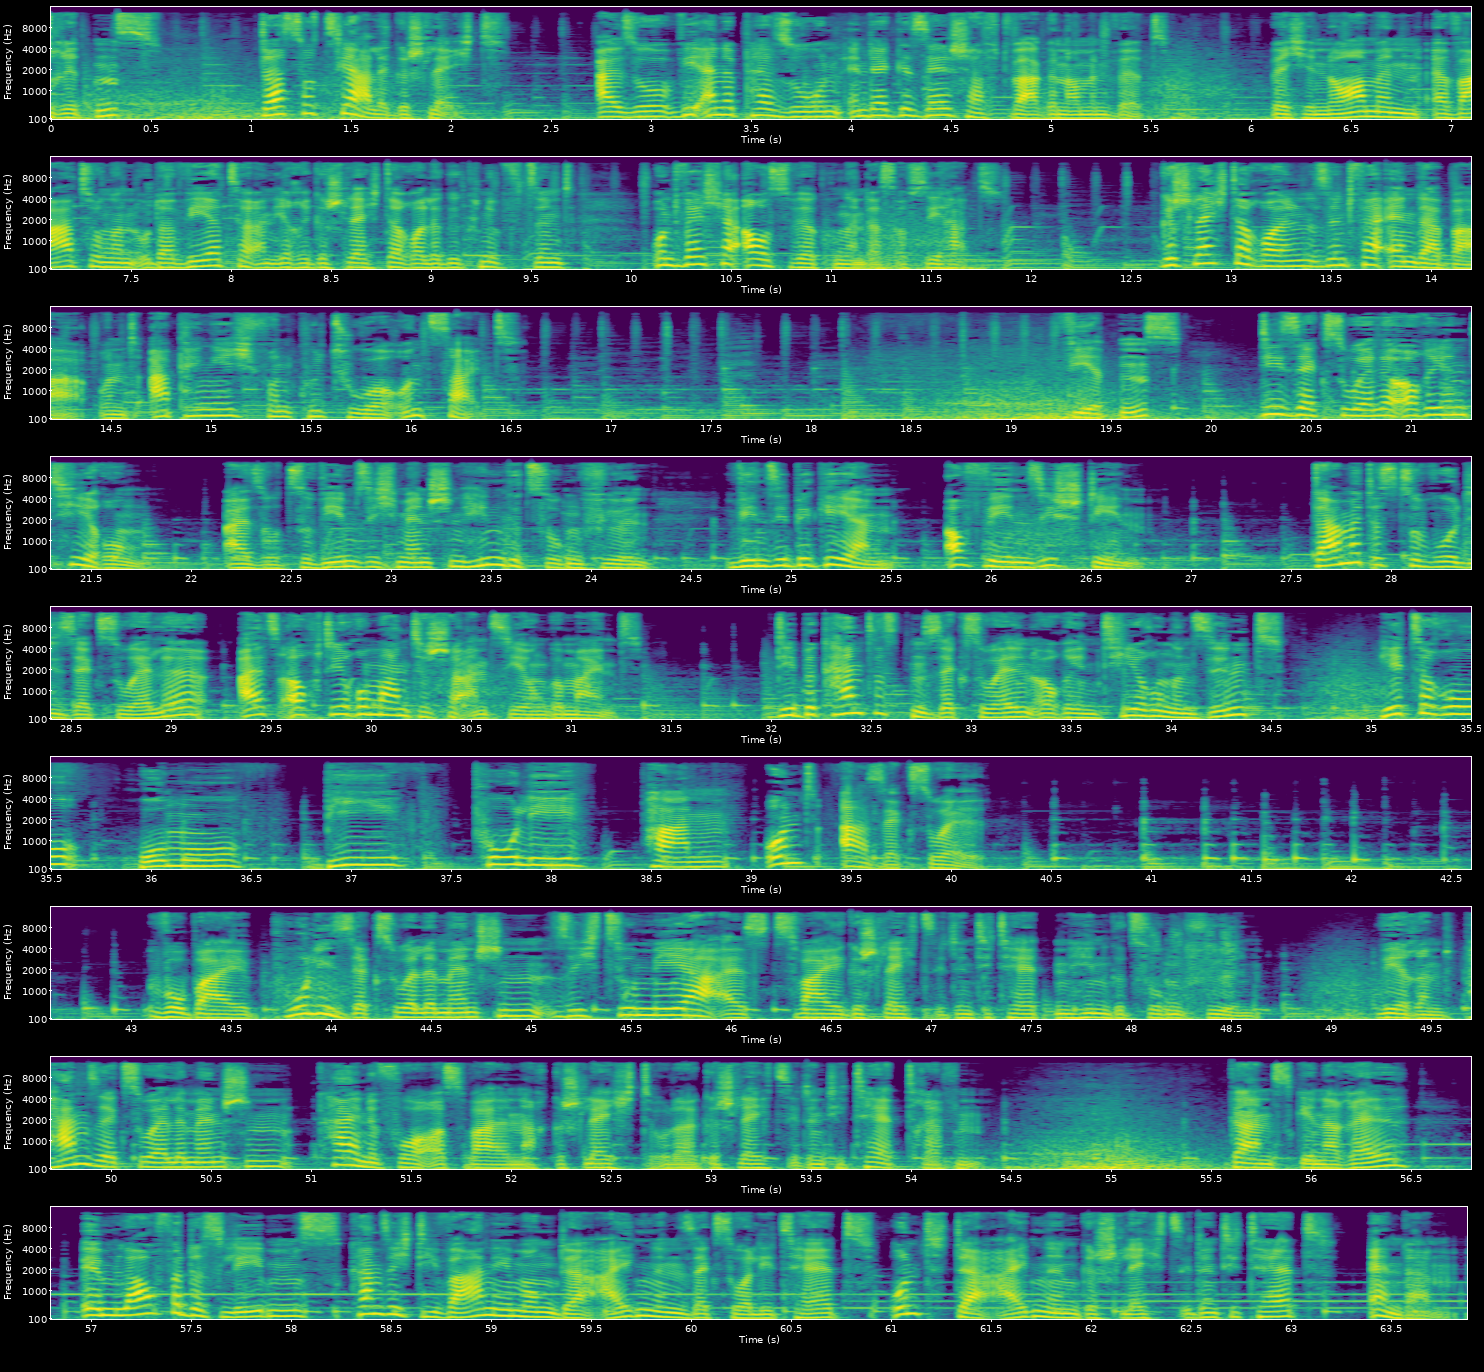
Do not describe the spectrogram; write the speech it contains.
Drittens das soziale Geschlecht also wie eine Person in der Gesellschaft wahrgenommen wird, welche Normen, Erwartungen oder Werte an ihre Geschlechterrolle geknüpft sind und welche Auswirkungen das auf sie hat. Geschlechterrollen sind veränderbar und abhängig von Kultur und Zeit. Viertens. Die sexuelle Orientierung, also zu wem sich Menschen hingezogen fühlen, wen sie begehren, auf wen sie stehen. Damit ist sowohl die sexuelle als auch die romantische Anziehung gemeint. Die bekanntesten sexuellen Orientierungen sind hetero, homo, bi, poly, pan und asexuell. Wobei polysexuelle Menschen sich zu mehr als zwei Geschlechtsidentitäten hingezogen fühlen, während pansexuelle Menschen keine Vorauswahl nach Geschlecht oder Geschlechtsidentität treffen. Ganz generell im Laufe des Lebens kann sich die Wahrnehmung der eigenen Sexualität und der eigenen Geschlechtsidentität ändern.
